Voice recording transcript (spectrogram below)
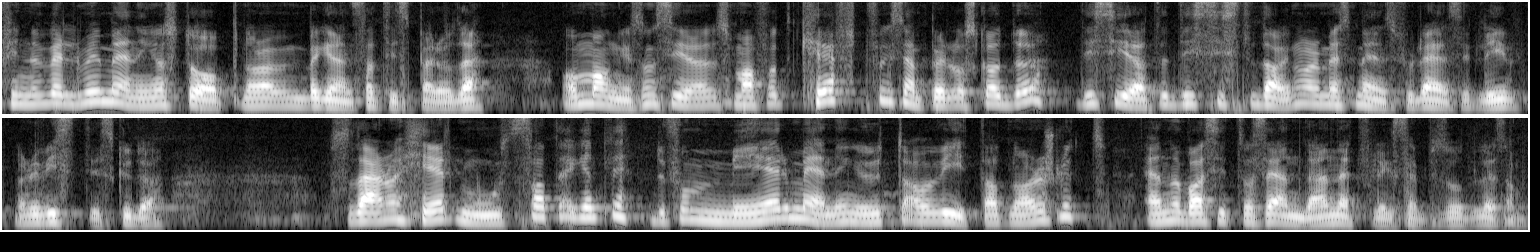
finne veldig mye mening i å stå opp når det er en begrensa tidsperiode. Og mange som, sier, som har fått kreft for eksempel, og skal dø, de sier at de siste dagene var det mest meningsfulle i hele sitt liv. når de visste de skulle dø. Så det er noe helt motsatt. egentlig. Du får mer mening ut av å vite at nå er det slutt, enn å bare sitte og se enda en Netflix-episode. liksom.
